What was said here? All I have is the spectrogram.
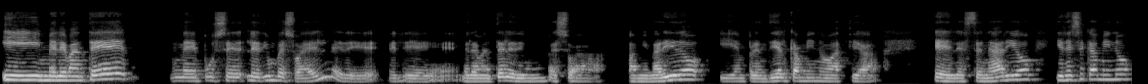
Y me levanté, me puse, le di un beso a él, le, le, me levanté, le di un beso a, a mi marido y emprendí el camino hacia el escenario y en ese camino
